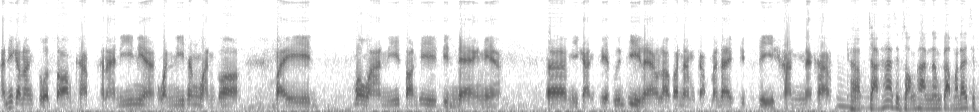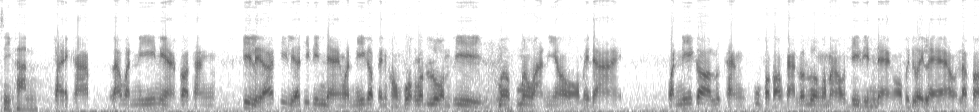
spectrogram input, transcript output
อันนี้กำลังตรวจสอบครับ ขณะนี้เนี่ยวันนี้ทั้งวันก็ไปเมื่อวานนี้ตอนที่ดินแดงเนี่ยเอ่อมีการเคลียร์พื้นที่แล้วเราก็นำกลับมาได้ 14 คันนะครับ อืม ครับ จาก 52 คันนำกลับมาได้ 14 คัน ใช่ครับ แล้ววันนี้เนี่ยก็ทาง ที่เหลือที่เหลือที่ดินแดงวันนี้ก็เป็นของพวกรถร่วมที่เมื่อเมื่อวานนี้เอาออกไม่ได้ วันนี้ก็ทางผู้ประกอบการรถร่วมก็มาเอาที่ดินแดงออกไปด้วยแล้ว แล้วก็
